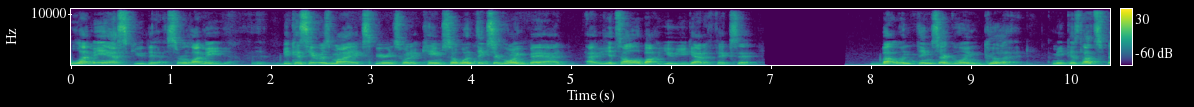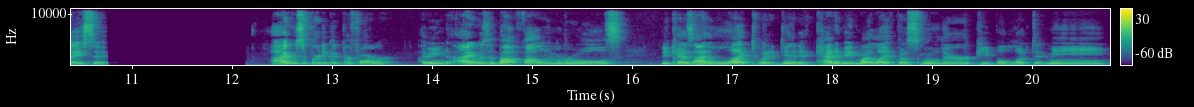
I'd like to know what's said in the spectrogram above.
let me ask you this, or let me, because here was my experience when it came. So when things are going bad, it's all about you. You got to fix it. But when things are going good, I mean, because let's face it, I was a pretty good performer. I mean, I was about following rules because I liked what it did. It kind of made my life go smoother. People looked at me.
